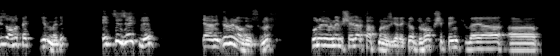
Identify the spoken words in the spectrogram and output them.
Biz ona pek girmedik. Etsiz zevkli. Yani ürün alıyorsunuz. Bunu ürüne bir şeyler katmanız gerekiyor. Dropshipping veya uh,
